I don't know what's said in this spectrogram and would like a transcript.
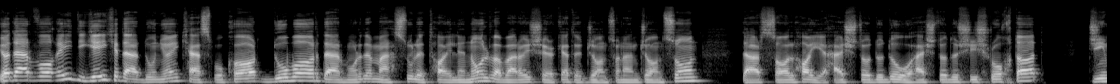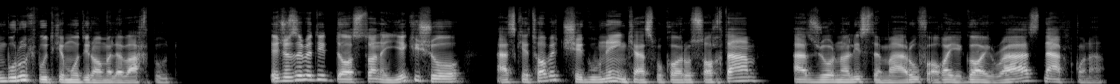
یا در واقعی دیگه ای که در دنیای کسب و کار دو بار در مورد محصول تایلنول و برای شرکت جانسون جانسون در سالهای 82 و 86 رخ داد، جیم بروک بود که مدیر عامل وقت بود. اجازه بدید داستان یکیشو از کتاب چگونه این کسب و کار رو ساختم از ژورنالیست معروف آقای گای راز نقل کنم.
